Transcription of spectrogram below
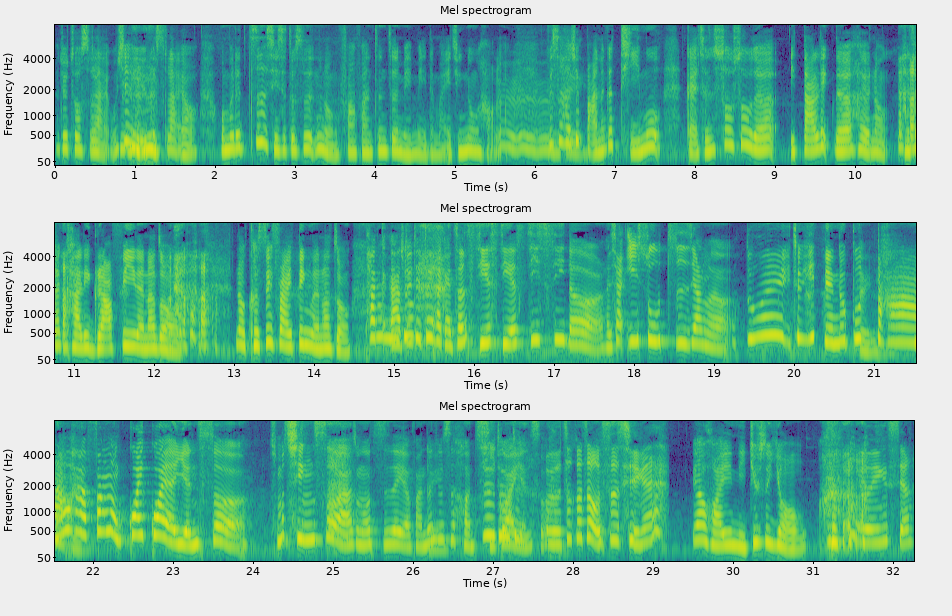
他就做 slide，我记得有一个 slide 哦，我们的字其实都是那种方方正正、美美的嘛，已经弄好了。嗯嗯可是他就把那个题目改成瘦瘦的、意大利的，还有那种还在 calligraphy 的那种 那种 cursive writing 的那种，他啊，对对对，他改成斜斜细细的，很像艺术字这样了。对，就一点都不搭。然后还放那种怪怪的颜色，什么青色啊，什么之类的，反正就是很奇怪的颜色我。有做过这种事情哎，不要怀疑你就是有，我 有印象。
